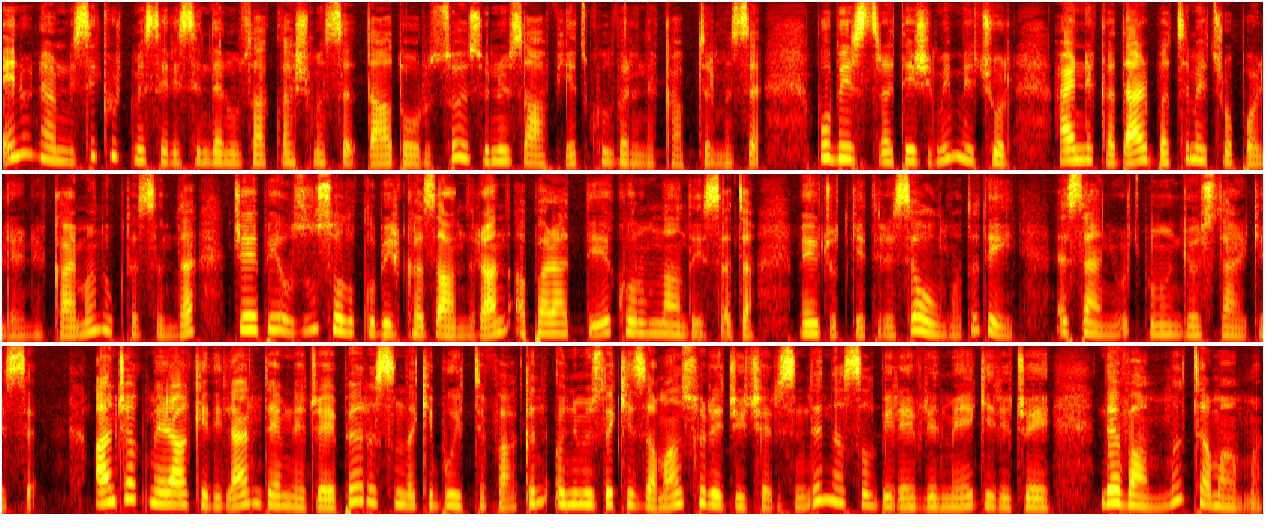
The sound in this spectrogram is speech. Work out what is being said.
En önemlisi Kürt meselesinden uzaklaşması, daha doğrusu özünü zafiyet kulvarına kaptırması. Bu bir strateji mi meçhul. Her ne kadar Batı metropollerine kayma noktasında CHP uzun soluklu bir kazandıran aparat diye konumlandıysa da mevcut getirisi olmadı değil. Esenyurt bunun göstergesi. Ancak merak edilen Demle CHP arasındaki bu ittifakın önümüzdeki zaman süreci içerisinde nasıl bir evrilmeye gireceği, devam mı tamam mı?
